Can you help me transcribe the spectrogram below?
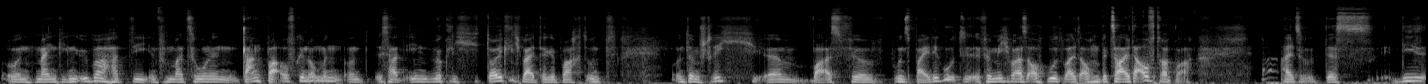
und mein Gegenüber hat die Informationen dankbar aufgenommen und es hat ihn wirklich deutlich weitergebracht. Und unterm Strich äh, war es für uns beide gut. Für mich war es auch gut, weil es auch ein bezahlter Auftrag war. Also das, die,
